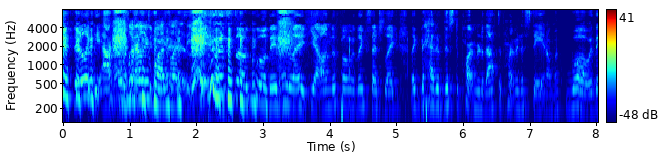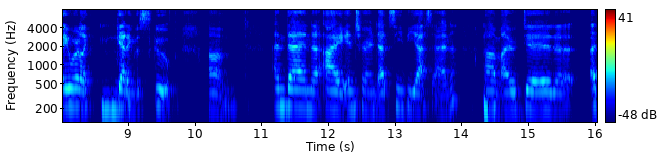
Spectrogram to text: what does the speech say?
like, they're like the actual. It literally was like the- it was so cool. They'd be like, yeah, on the phone with like such like like the head of this department or that department of state, and I'm like, whoa, they were like getting the scoop. Um, and then I interned at CBSN. Um, I did. Uh, I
